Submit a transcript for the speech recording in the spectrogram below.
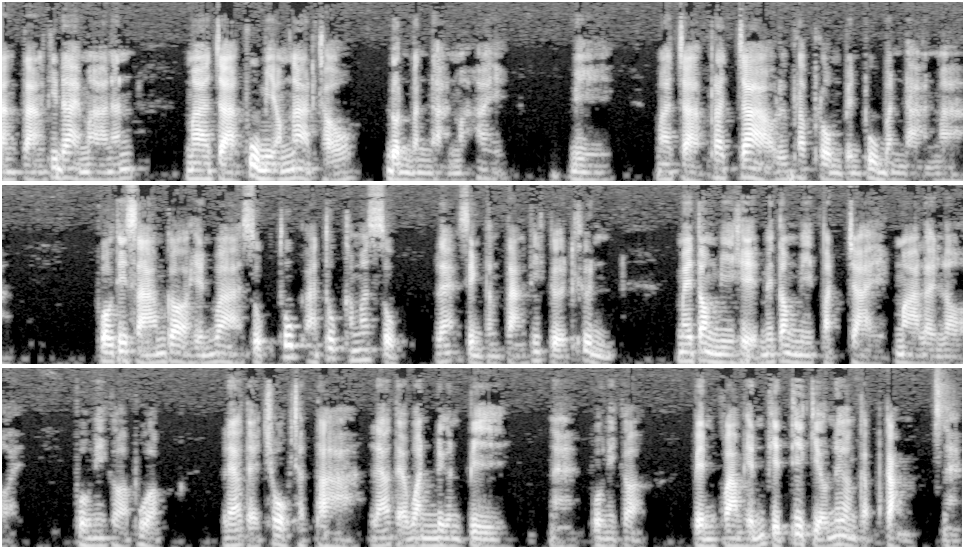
ต่างๆ ที่ได้มานั้น มาจากผู้มีอำนาจเขาดลบันดาลมาให้ มีมาจากพระเจ้าหรือพระพรหมเป็นผู้บันดาลมา พวกที่สามก็เห็นว่าสุขทุกข์อทุกขมสุขและสิ่งต่างๆที่เกิดขึ้น ไม่ต้องมีเหตุไม่ต้องมีปัจจัยมาลอยๆ พวกนี้ก็พวก แล้วแต่โชคชะตา แล้วแต่วันเดือนปีนะพวกนี้ก็เป็นความเห็นผิดที่เกี่ยวเนื่องกับกรรมนะ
